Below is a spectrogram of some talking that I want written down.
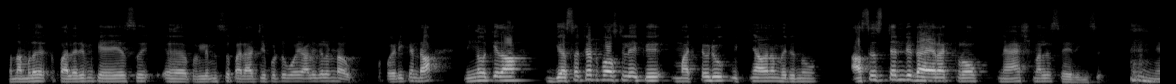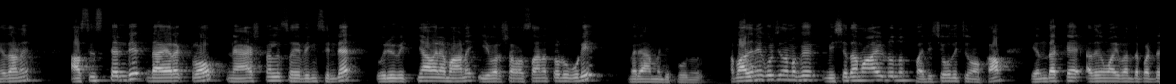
അപ്പം നമ്മൾ പലരും കെ എസ് പ്രിലിംസ് പരാജയപ്പെട്ടു പോയ ആളുകളുണ്ടാവും. പേടിക്കണ്ട. നിങ്ങൾക്കിതാ ഗസറ്റഡ് പോസ്റ്റിലേക്ക് മറ്റൊരു വിജ്ഞാപനം വരുന്നു. Assistant director of national savings ഏതാണ്? അസിസ്റ്റന്റ് ഡയറക്ടർ ഓഫ് നാഷണൽ സേവിങ്സിന്റെ ഒരു വിജ്ഞാപനമാണ് ഈ വർഷം അവസാനത്തോടു കൂടി വരാൻ വേണ്ടി പോകുന്നത്. അപ്പൊ അതിനെക്കുറിച്ച് നമുക്ക് വിശദമായിട്ടൊന്ന് പരിശോധിച്ച് നോക്കാം. എന്തൊക്കെ അതുമായി ബന്ധപ്പെട്ട്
